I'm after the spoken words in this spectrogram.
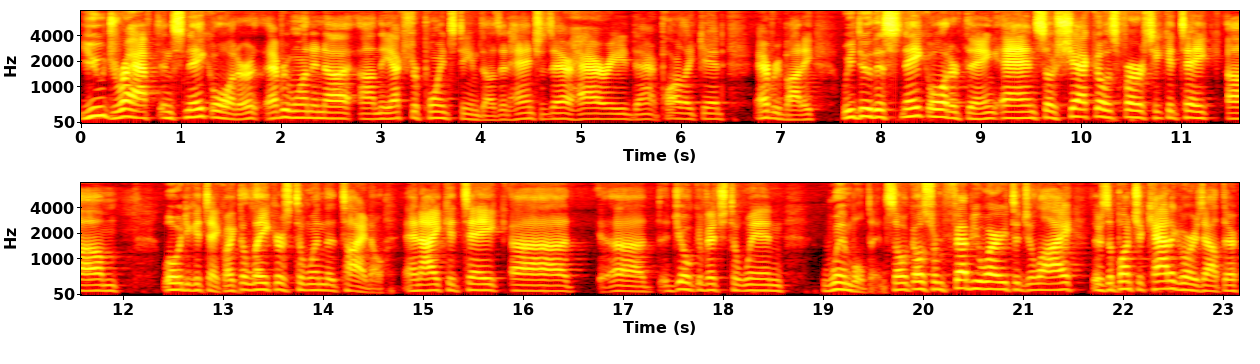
you draft in snake order. Everyone in uh, on the extra points team does it. Hench is there, Harry, Dan- Parlay Kid, everybody. We do this snake order thing, and so Shaq goes first. He could take. Um, what would you take? Like the Lakers to win the title, and I could take uh, uh, Djokovic to win Wimbledon. So it goes from February to July. There's a bunch of categories out there.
